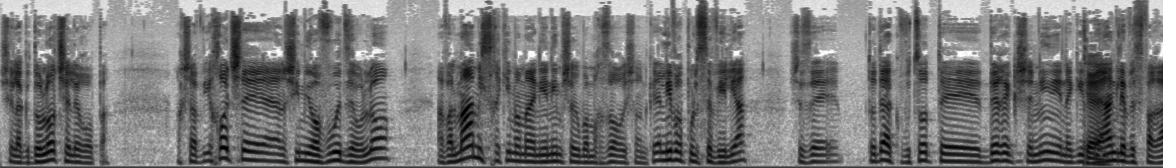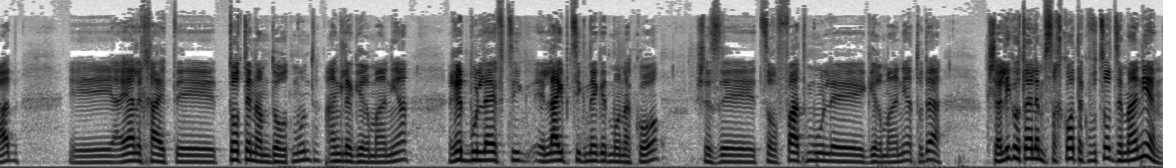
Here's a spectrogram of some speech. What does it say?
של הגדולות של אירופה. עכשיו, יכול להיות שאנשים יאהבו את זה או לא, אבל מה המשחקים המעניינים שהיו במחזור הראשון, כן? ליברפול סביליה, שזה, אתה יודע, קבוצות אה, דרג שני, נגיד, כן. באנגליה וספרד. אה, היה לך את אה, טוטנאם דורטמונד, אנגליה גרמניה, רדבול לייפציג, לייפציג נגד מונקו, שזה צרפת מול אה, גרמניה. אתה יודע, כשהליגות האלה משחקות, הקבוצות, זה מעניין.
